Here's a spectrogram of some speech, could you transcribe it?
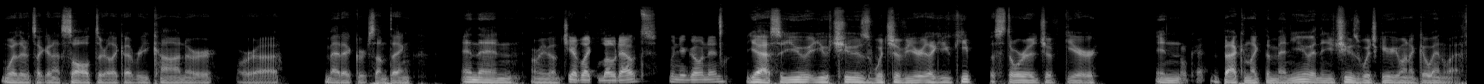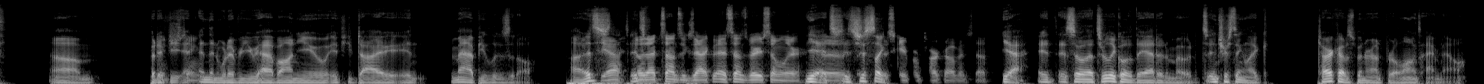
whether it's like an assault or like a recon or or a medic or something, and then or maybe I'm do you have like loadouts when you're going in? yeah, so you you choose which of your like you keep a storage of gear in Okay. back in like the menu, and then you choose which gear you want to go in with. Um, but if you and then whatever you have on you, if you die in map, you lose it all. Uh, it's Yeah, it's no, that sounds exactly. That sounds very similar. Yeah, to it's- it's just like- Escape from Tarkov and stuff. yeah. It, so that's really cool that they added a mode. It's interesting. Like Tarkov's been around for a long time now,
